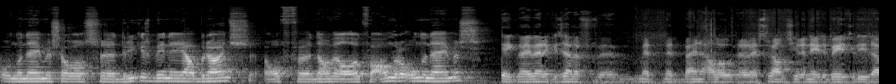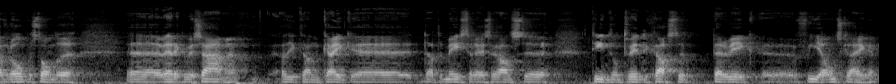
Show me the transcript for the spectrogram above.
ondernemers zoals Driekers binnen jouw branche? Of dan wel ook voor andere ondernemers? Kijk, wij werken zelf met, met bijna alle restaurants hier in Nederland die daarvoor open stonden, werken we samen. Als ik dan kijk dat de meeste restaurants 10 tot 20 gasten per week via ons krijgen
